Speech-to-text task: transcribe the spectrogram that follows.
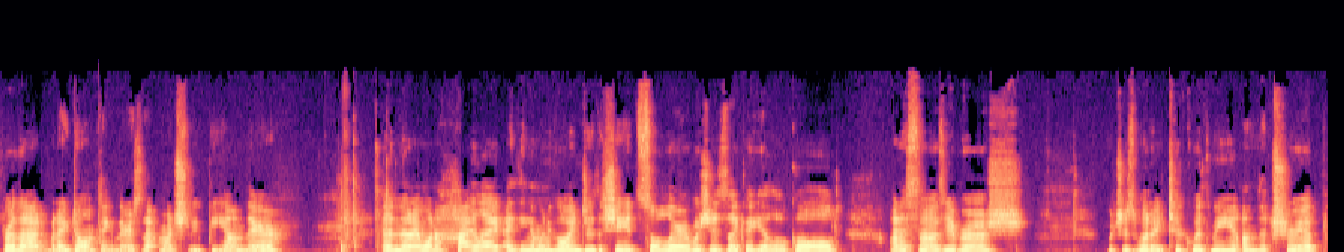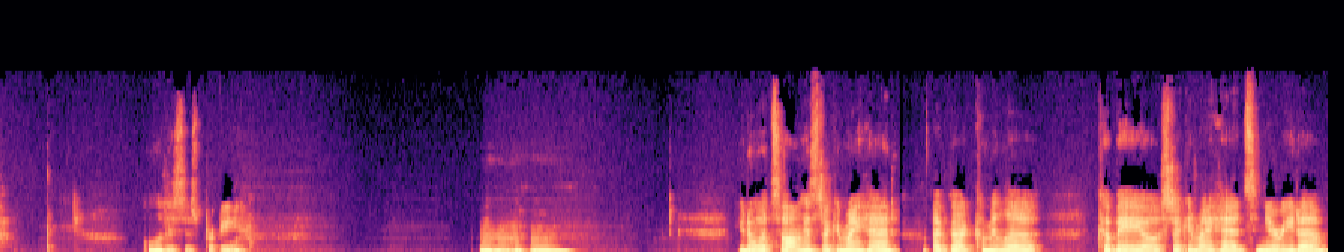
for that, but I don't think there's that much Sweet Pea on there. And then I want to highlight, I think I'm going to go into the shade Solar, which is like a yellow gold Anastasia brush, which is what I took with me on the trip. Ooh, this is pretty. Mm -hmm. You know what song is stuck in my head? I've got Camila Cabello stuck in my head, Senorita.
